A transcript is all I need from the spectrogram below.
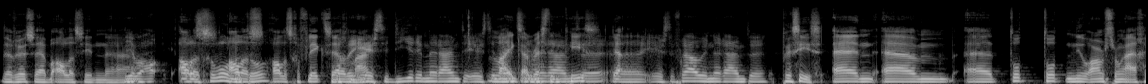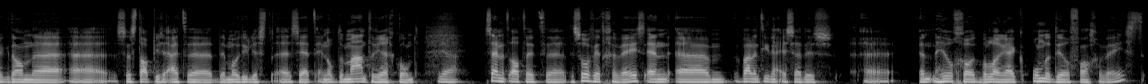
de Russen hebben alles in... Die hebben al, alles, gewonnen, alles, toch? alles geflikt, Ze zeg maar. eerste dier in de ruimte, eerste mensen in de in ruimte, peace. Ja. eh, eerste vrouw in de ruimte. Precies. En ehm, eh, tot, tot Neil Armstrong eigenlijk dan zijn stapjes uit de, de modules eh, zet en op de maan terechtkomt, Ja. zijn het altijd de Sovjet geweest. En ehm, Valentina is daar dus een heel groot belangrijk onderdeel van geweest.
